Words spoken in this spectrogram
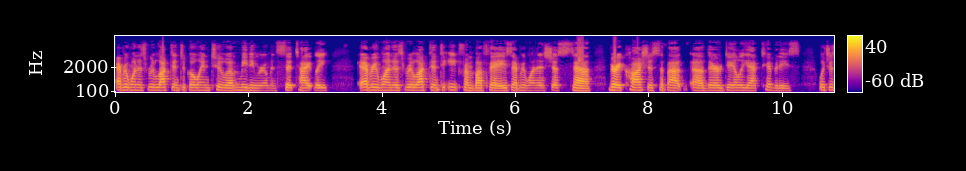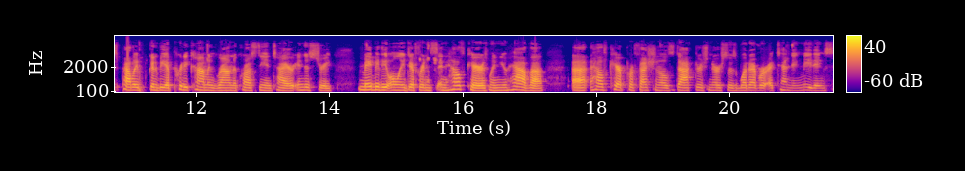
Everyone is reluctant to go into a meeting room and sit tightly. Everyone is reluctant to eat from buffets. Everyone is just uh, very cautious about uh, their daily activities, which is probably going to be a pretty common ground across the entire industry maybe the only difference in healthcare is when you have a, a healthcare professionals, doctors, nurses, whatever, attending meetings,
